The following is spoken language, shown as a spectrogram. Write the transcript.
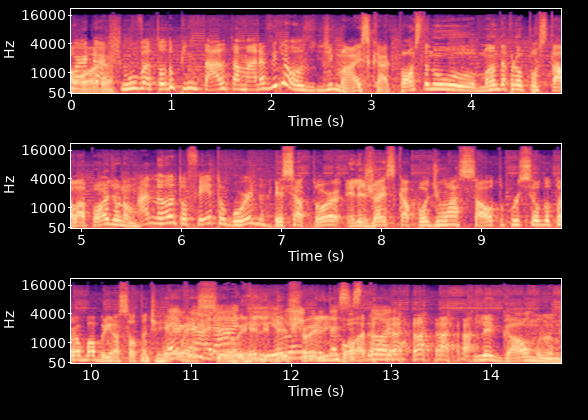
guarda-chuva todo pintado, tá maravilhoso. Demais, cara. Posta no. Manda pra eu postar lá, pode ou não? Ah, não, eu tô feia, tô gorda. Esse ator, ele já escapou de um assalto por ser o Dr. Abobrinho. O assaltante reconheceu É verdade, ele eu deixou ele embora. história. Que legal, mano.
